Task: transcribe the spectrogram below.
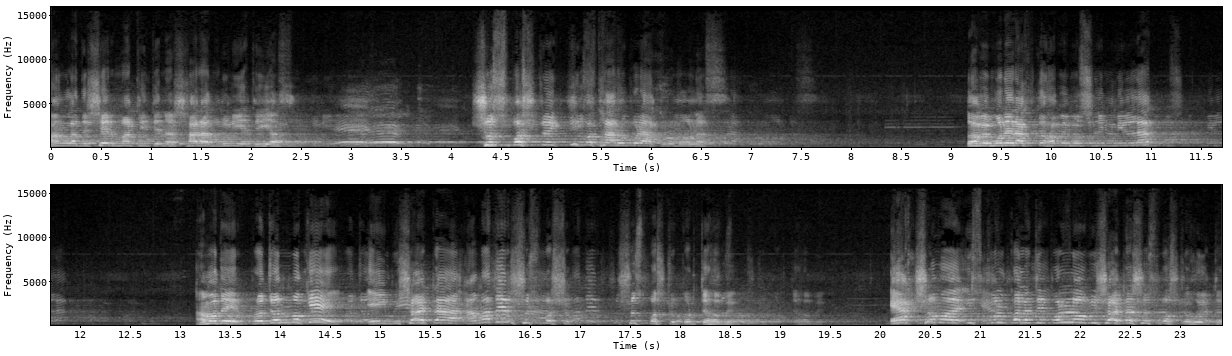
বাংলাদেশের মাটিতে না, সারা দুনিয়াতেই আছে। সুস্পষ্ট একটি কথার উপরে আক্রমণ আছে। তবে মনে রাখতে হবে, মুসলিম মিল্লাত, আমাদের প্রজন্মকে এই বিষয়টা আমাদের সুস্পষ্ট সুস্পষ্ট করতে হবে। এক সময় স্কুল, কলেজে পড়লেও বিষয়টা সুস্পষ্ট হইতো।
